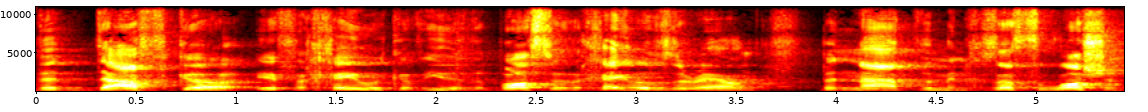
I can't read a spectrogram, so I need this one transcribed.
that dafka, if a chelik of either the boss or the chaylev is around, but not the minchas. That's the lashon.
